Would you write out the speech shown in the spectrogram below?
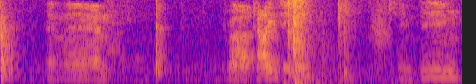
And then uh, Italian seasoning, same thing.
